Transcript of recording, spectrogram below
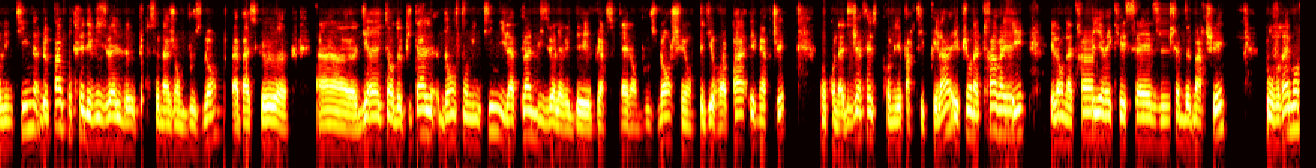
LinkedIn, ne pas montrer des visuels de personnages en blouse blanche, bah, parce que euh, un euh, directeur d'hôpital, dans son LinkedIn, il a plein de visuels avec des personnels en blouse blanche et on s'est dit on va pas émerger. Donc on a déjà fait ce premier parti pris là, et puis on a travaillé, et là on a travaillé avec les 16, les chefs de marché, pour vraiment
